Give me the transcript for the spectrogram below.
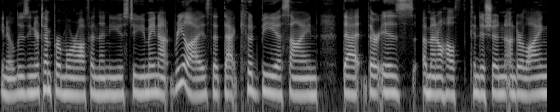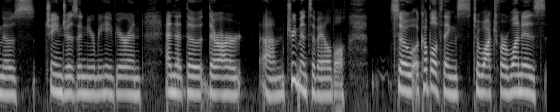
you know, losing your temper more often than you used to, you may not realize that that could be a sign that there is a mental health condition underlying those changes in your behavior, and and that the, there are um, treatments available so a couple of things to watch for. One is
